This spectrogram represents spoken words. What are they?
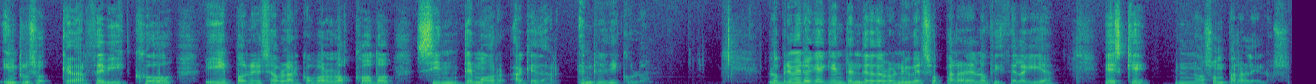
incluso quedarse visco y ponerse a hablar con los codos sin temor a quedar en ridículo. Lo primero que hay que entender de los universos paralelos, dice la guía, es que no son paralelos.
